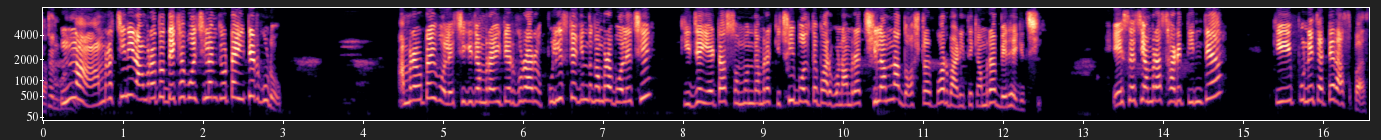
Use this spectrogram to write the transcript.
তা। না আমরা চিনি না। আমরা তো দেখে বলছিলাম কি ওটা ইটের গুঁড়ো। আমরা ওটাই বলেছি কি যে আমরা ইটের গুঁড়ো আর পুলিশকে কিন্তু আমরা বলেছি কি যে এটা সম্বন্ধে আমরা কিছুই বলতে পারব না। আমরা ছিলাম না দশটার পর বাড়ি থেকে আমরা বেরিয়ে গেছি। এসেছি আমরা সাড়ে তিনটে কি পুনে চারটের আশপাশ।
